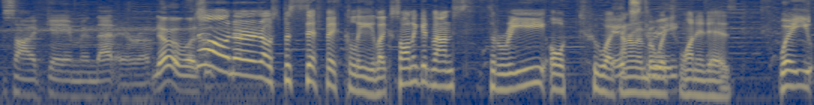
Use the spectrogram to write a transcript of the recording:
Sonic game in that era. No, it wasn't. No, no, no, no. Specifically, like Sonic Advance 3 or 2, I can't remember three. which one it is. Where you.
